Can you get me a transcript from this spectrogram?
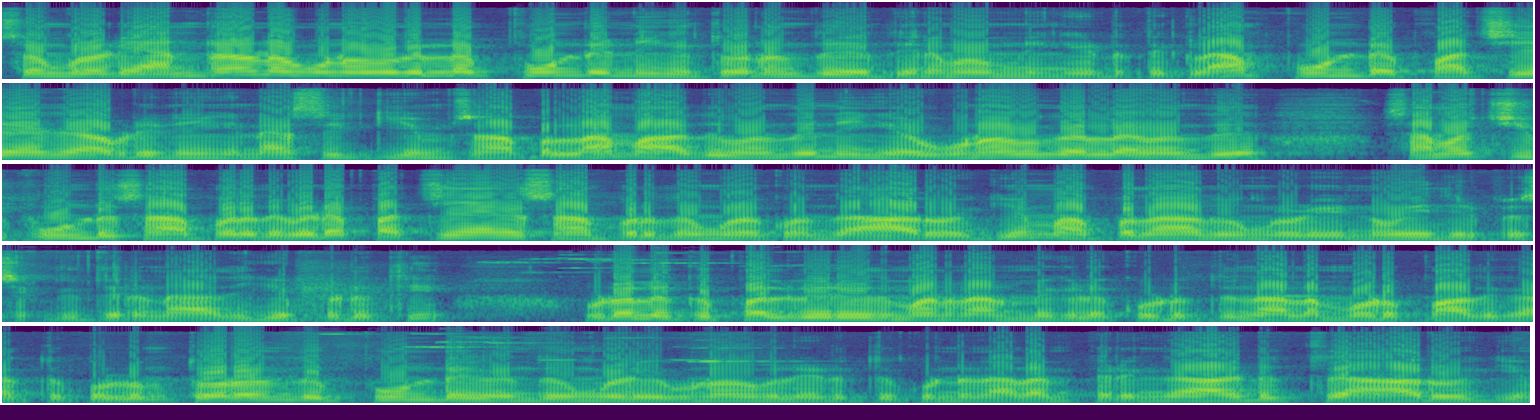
ஸோ உங்களுடைய அன்றாட உணவுகளில் பூண்டை நீங்கள் தொடர்ந்து தினமும் நீங்கள் எடுத்துக்கலாம். பூண்டை பச்சையாக அப்படி நீங்கள் நசுக்கியும் சாப்பிடலாம். அது வந்து நீங்கள் உணவுகளில் வந்து சமைச்சு பூண்டு சாப்பிட்றத விட பச்சையாக சாப்பிட்றது உங்களுக்கு வந்து ஆரோக்கியம். அப்போ தான் அது உங்களுடைய நோய் எதிர்ப்பு சக்தி திறனை அதிகப்படுத்தி உடலுக்கு பல்வேறு விதமான நன்மைகளை கொடுத்து நலமோடு பாதுகாத்துக்கொள்ளும் தொடர்ந்து பூண்டை வந்து உங்களுடைய உணவுகள் எடுத்துக்கொண்டு நலம் பெறுங்க. அடுத்த ஆரோக்கியம்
